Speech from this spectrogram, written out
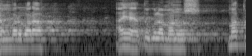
নাম্বার বাড়া আয় হ্যাঁ এতগুলা মানুষ। মাত্র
